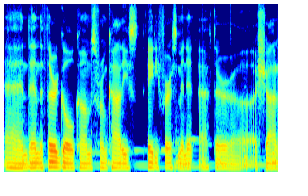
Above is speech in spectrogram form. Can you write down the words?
And then the third goal comes from Cadiz, 81st minute after uh, a shot.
